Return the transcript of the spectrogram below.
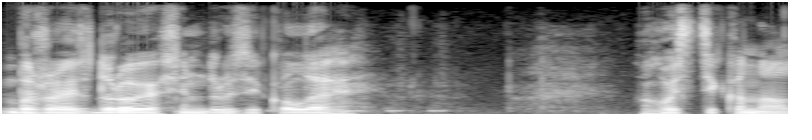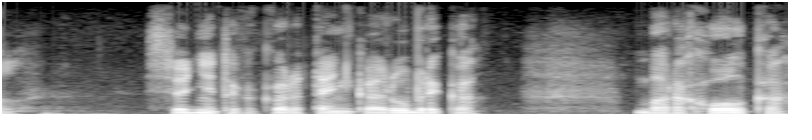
Бажаю здоров'я всім, друзі, колеги, гості каналу. Сьогодні така коротенька рубрика, барахолка.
